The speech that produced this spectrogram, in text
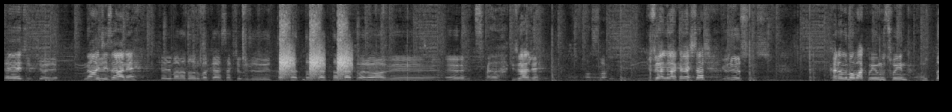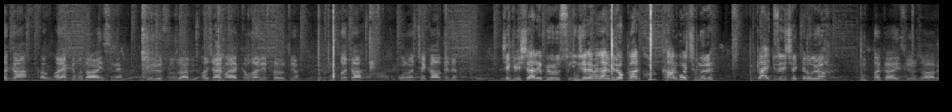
Evet. Şöyle. Nacizane. Şöyle bana doğru bakarsak çok güzel. Tokat tokat tokat var abi. Evet. Ah, güzeldi. Aslan. Güzeldi arkadaşlar. Görüyorsunuz. Kanalıma bakmayı unutmayın. Mutlaka ka- ayakkabı daha iyisini görüyorsunuz abi. Acayip ayakkabılar bir tanıtıyor. Mutlaka onu check out edin. Çekilişler yapıyoruz. incelemeler, vloglar, kur- kargo açımları. Gayet güzel içerikler oluyor. Mutlaka izliyoruz abi.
